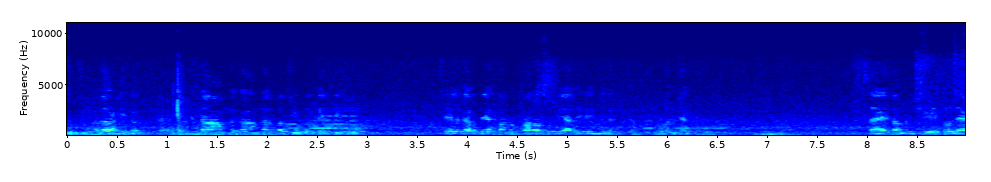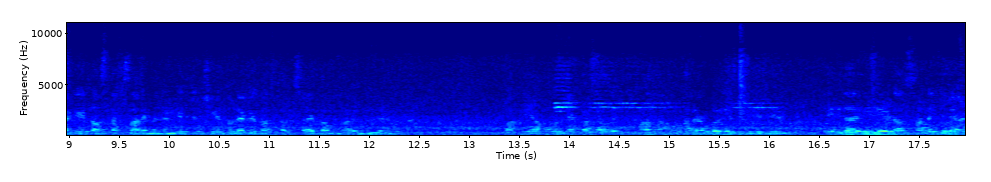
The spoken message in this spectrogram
ਜੂਮ ਦਾ ਆਰਟੀਕਲ ਜਿੱਦਾਂ ਆਮ ਦੁਕਾਨਦਾਰ 3200 3300 ਕਰਦੇ ਆ, ਤੁਹਾਨੂੰ 1850 ਦੀ ਰੇਂਜ ਲੱਗੇਗਾ ਮਾਡਲ ਚੈੱਕ ਕਰੋ। ਸਾਇਜ਼ ਤੁਹਾਨੂੰ 6 ਤੋਂ ਲੈ ਕੇ 10 ਤੱਕ ਸਾਰੇ ਮਿਲਣਗੇ ਤੇ 6 ਤੋਂ ਲੈ ਕੇ 10 ਤੱਕ ਸਾਇਜ਼ ਤੁਹਾਨੂੰ ਸਾਰੇ ਮਿਲ ਜਾਣਗੇ। ਬਾਕੀ ਆਪ ਮਾਡਲ ਚੈੱਕ ਕਰ ਸਕਦੇ ਹਾਂ ਤੁਹਾਨੂੰ ਪਤਾ ਰੈਗੂਲਰ ਇਸ ਵੇਚਦੇ ਇਹਦਾ ਇਹ ਰੇਟ ਆ 450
